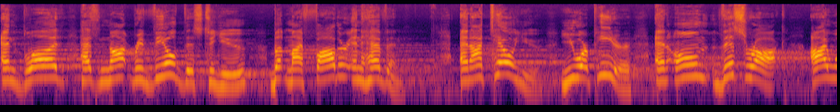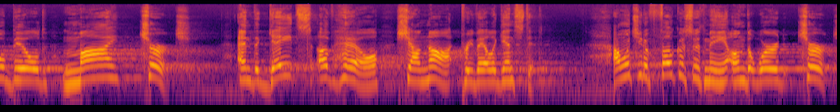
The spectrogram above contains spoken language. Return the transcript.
and blood has not revealed this to you, but my Father in heaven. And I tell you, you are Peter, and on this rock I will build my church, and the gates of hell shall not prevail against it. I want you to focus with me on the word church.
